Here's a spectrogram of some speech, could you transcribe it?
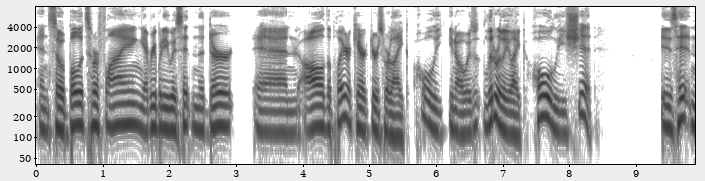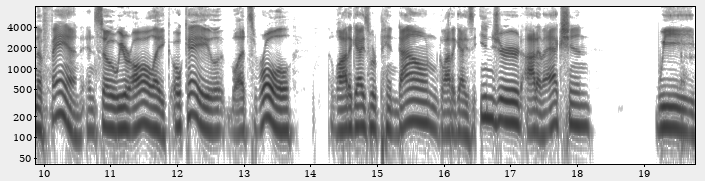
And so bullets were flying, everybody was hitting the dirt, and all the player characters were like, holy, you know, it was literally like, holy shit is hitting the fan. And so we were all like, okay, let's roll. A lot of guys were pinned down, a lot of guys injured, out of action. We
